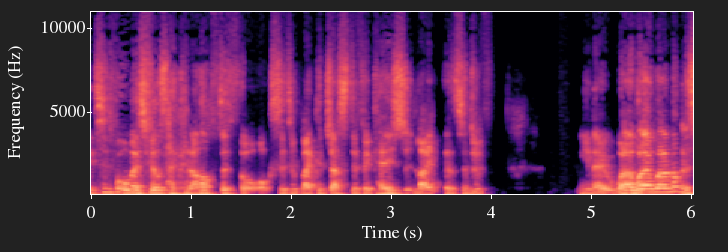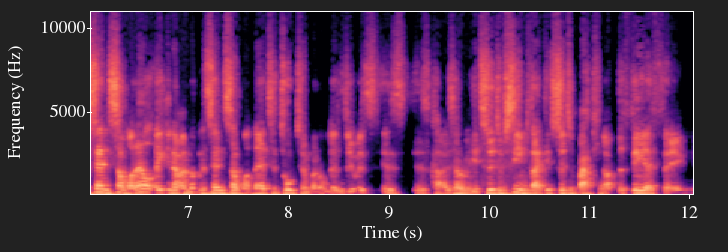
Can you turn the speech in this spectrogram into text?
it sort of almost feels like an afterthought, sort of like a justification, like a sort of, you know, well, well, well I'm not going to send someone else, you know, I'm not going to send someone there to talk to him, but all he'll do is, is, is kind of tell me. It sort of seems like it's sort of backing up the fear thing,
